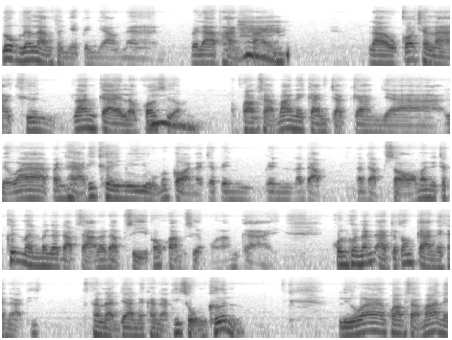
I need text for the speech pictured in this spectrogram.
โรคเรื้อรังส่วนใหญ่เป็นยาวนาน เวลาผ่านไป เราก็ชราขึ้นร่างกายเราก็เสื่อม ความสามารถในการจัดการยา หรือว่าปัญหาที่เคยมีอยู่เมื่อก่อนอาจจะเป็นเป็นระดับระดับสองมันจะขึ้นมันเป็นระดับสามระดับสี่เพราะความเสื่อมของร่างกาย คนคนนั้นอาจจะต้องการในขนาดที่ขนาดยาในขนาดที่สูงขึ้น หรือว่าความสามารถใน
